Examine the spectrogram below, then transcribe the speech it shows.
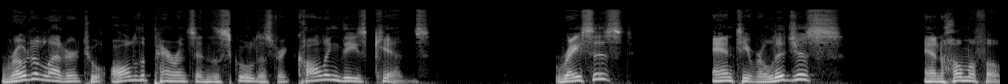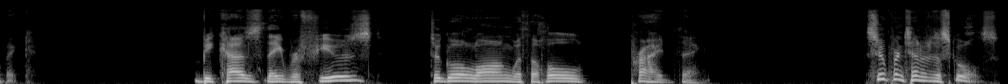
wrote a letter to all the parents in the school district calling these kids racist, anti religious, and homophobic because they refused to go along with the whole pride thing. Superintendent of schools.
